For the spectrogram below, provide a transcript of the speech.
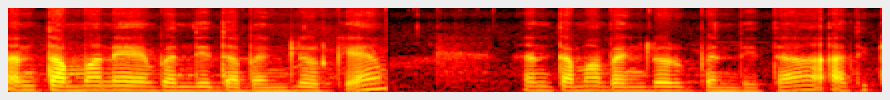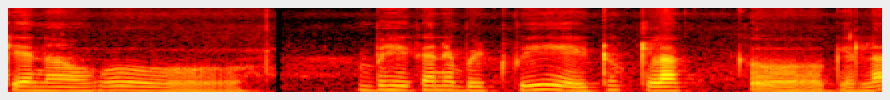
ನನ್ನ ತಮ್ಮನೇ ಬಂದಿದ್ದ ಬೆಂಗಳೂರಿಗೆ ನನ್ನ ತಮ್ಮ ಬೆಂಗಳೂರಿಗೆ ಬಂದಿದ್ದ. ಅದಕ್ಕೆ ನಾವು ಬೇಗನೆ ಬಿಟ್ವಿ. ಏಯ್ಟ್ ಓ ಕ್ಲಾಕ್ಗೆಲ್ಲ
